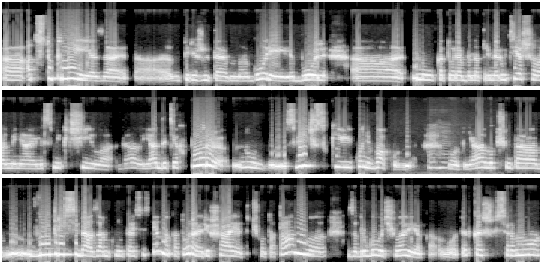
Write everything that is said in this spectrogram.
э, отступные за это пережитое горе или боль, э, ну, которая бы, например, утешила меня или смягчила, да, я до тех пор, ну, сферический конь в вакууме. Uh-huh. Вот, я, в общем-то, внутри себя замкнутая система, которая решает что-то там э, за другого человека. Вот. Это, конечно, все равно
